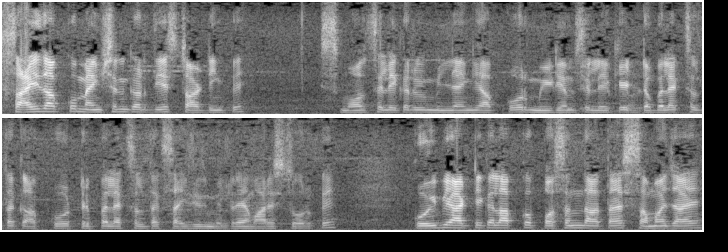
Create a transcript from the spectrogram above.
साइज़ आपको मेंशन कर दिए स्टार्टिंग पे। स्मॉल से लेकर भी मिल जाएँगे आपको और मीडियम से लेकर डबल एक्सल तक आपको ट्रिपल एक्सल तक साइजेस मिल रहे हैं हमारे स्टोर पे। कोई भी आर्टिकल आपको पसंद आता है समझ आए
